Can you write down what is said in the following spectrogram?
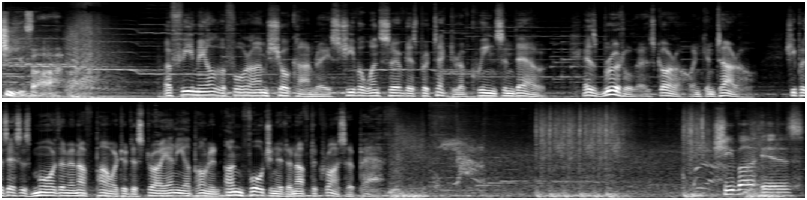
Sheeva. A female of the four-armed Shokan race, Sheeva once served as protector of Queen Sindel. As brutal as Goro and Kintaro, she possesses more than enough power to destroy any opponent unfortunate enough to cross her path. Sheeva is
